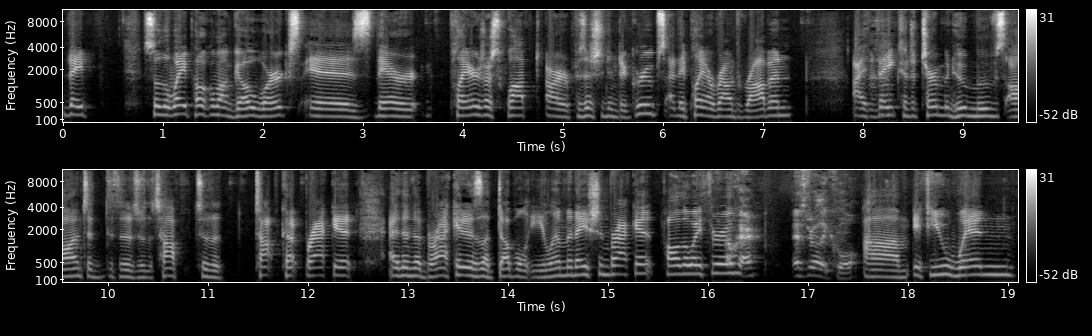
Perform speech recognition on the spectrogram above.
they, so the way Pokemon Go works is their players are swapped, are positioned into groups, and they play a round robin. I think to determine who moves on to, to, to the top to the top cut bracket, and then the bracket is a double elimination bracket all the way through Okay. That's really cool. um, if you win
